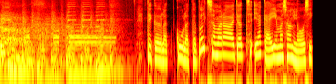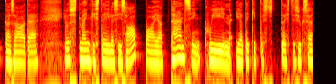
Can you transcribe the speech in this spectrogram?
God. Te kuulate Põltsamaa raadiot ja käimas on loosikasaade. just mängis teile siis APA ja Dancing Queen ja tekitas tõesti niisuguse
